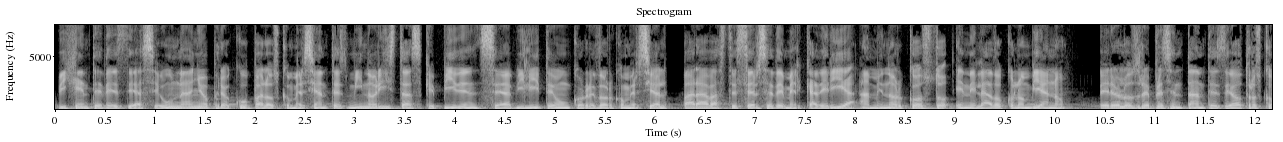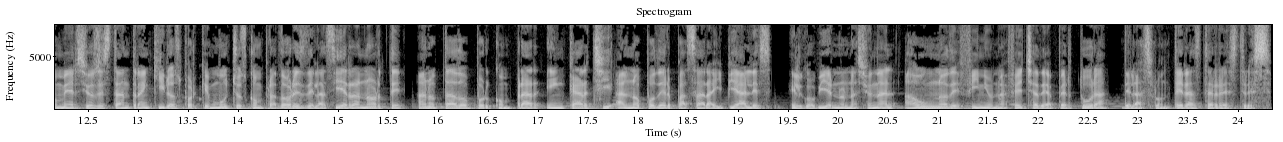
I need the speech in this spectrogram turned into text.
vigente desde hace un año, preocupa a los comerciantes minoristas que piden se habilite un corredor comercial para abastecerse de mercadería a menor costo en el lado colombiano. Pero los representantes de otros comercios están tranquilos porque muchos compradores de la Sierra Norte han optado por comprar en Carchi al no poder pasar a Ipiales. El gobierno nacional aún no define una fecha de apertura de las fronteras terrestres.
